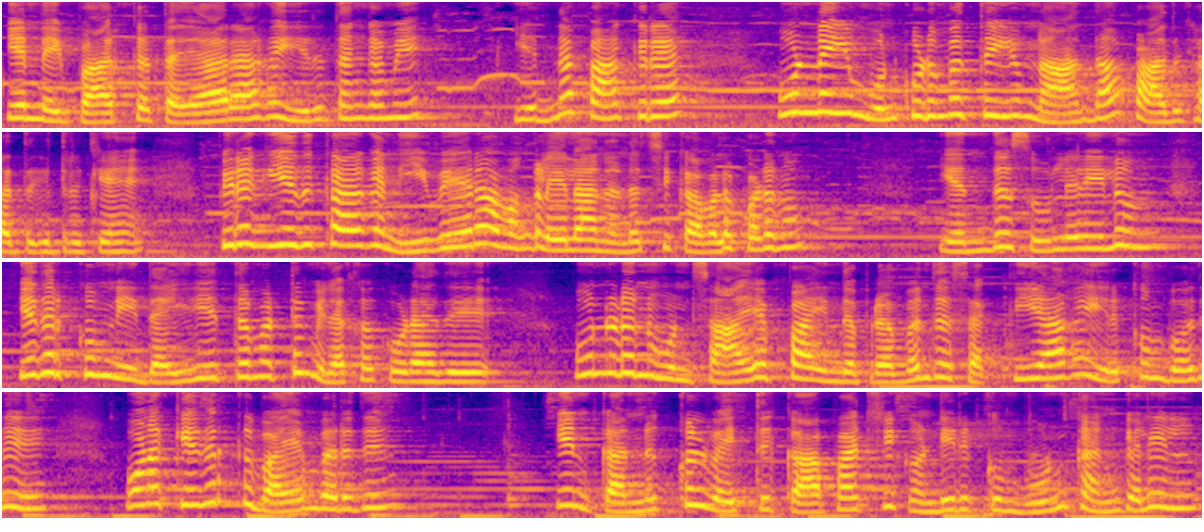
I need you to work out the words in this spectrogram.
என்னை பார்க்க தயாராக இரு தங்கமே. என்ன பார்க்குற? உன்னையும் உன் குடும்பத்தையும் நான் தான் பாதுகாத்துக்கிட்டு இருக்கேன். பிறகு எதுக்காக நீ வேற அவங்களையெல்லாம் நினச்சி கவலைப்படணும்? எந்த சூழ்நிலையிலும் எதற்கும் நீ தைரியத்தை மட்டும் இழக்கக்கூடாது. உன்னுடன் உன் சாயப்பா இந்த பிரபஞ்ச சக்தியாக இருக்கும்போது உனக்கு எதற்கு பயம் வருது? என் கண்ணுக்குள் வைத்து காப்பாற்றி கொண்டிருக்கும் உன் கண்களில்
